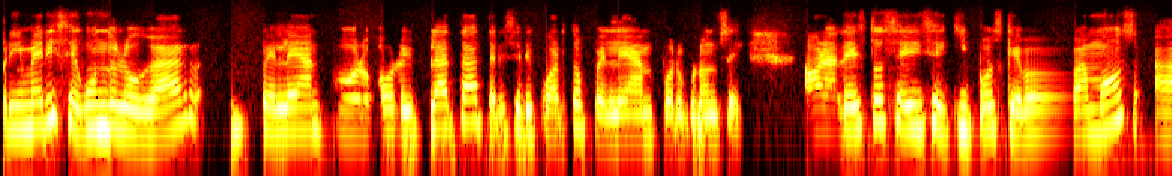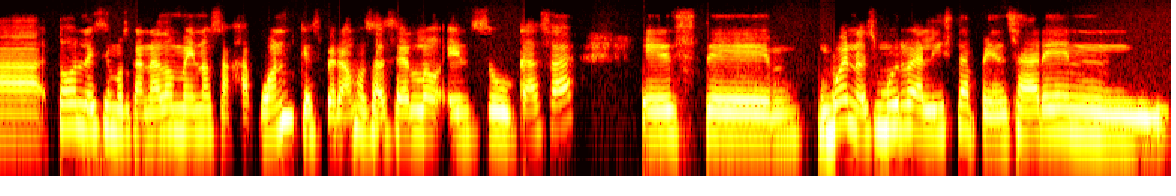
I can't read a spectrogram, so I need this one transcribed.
Primer y segundo lugar pelean por oro y plata, tercer y cuarto pelean por bronce. Ahora, de estos seis equipos que vamos, a todos les hemos ganado menos a Japón, que esperamos hacerlo en su casa. Este, bueno, es muy realista pensar en,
